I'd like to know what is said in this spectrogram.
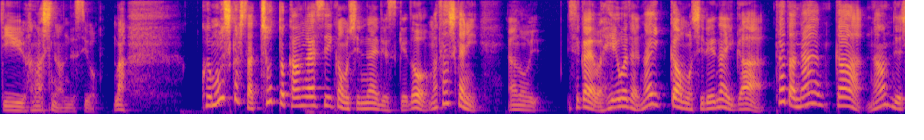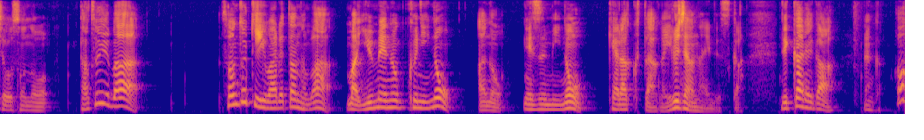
ていう話なんですよ。まあ、これもしかしたらちょっと考えすいかもしれないですけど、まあ確かに、あの、世界は平和ではないかもしれないが、ただなんか、なんでしょう、その、例えば、その時言われたのは、まあ、夢の国の、あの、ネズミのキャラクターがいるじゃないですか。で、彼が、なんか、あ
